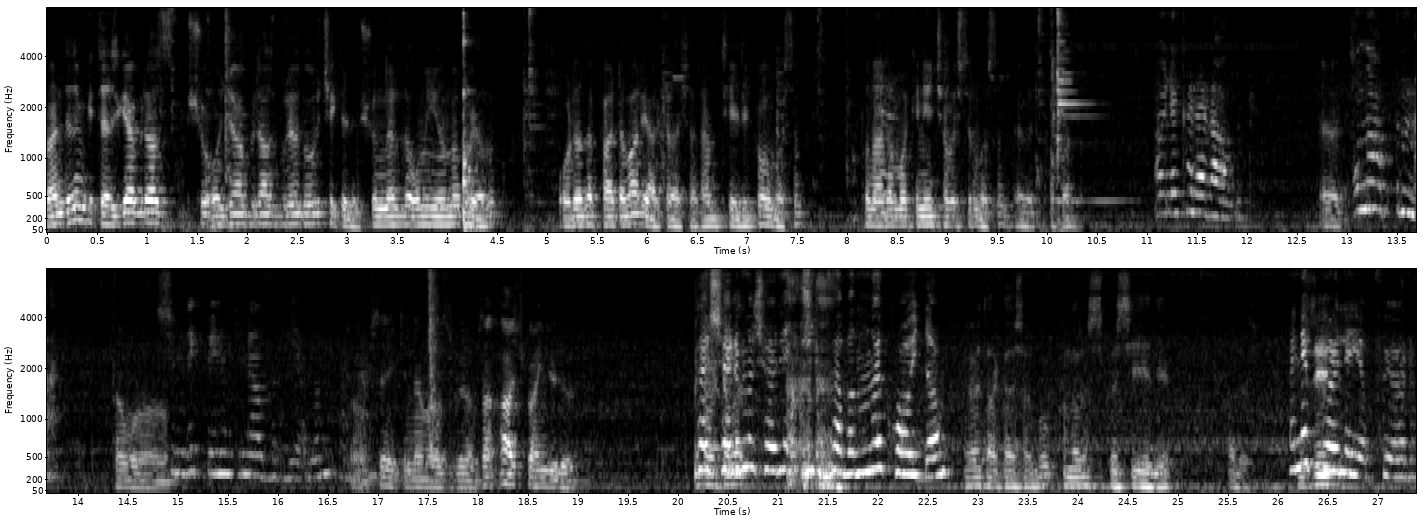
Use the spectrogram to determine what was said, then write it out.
Ben dedim ki tezgah biraz şu ocağı biraz buraya doğru çekelim. Şunları da onun yanına koyalım. Orada da perde var ya arkadaşlar. Hem tehlike olmasın. Pınar da Evet. makineyi çalıştırmasın. Evet kapat. Öyle karar aldık. Evet Onu attım ben. Tamam. Şimdi benimkini hazırlayalım. hemen. Tamam seninkinden hazırlıyorum. Sen aç ben geliyorum. Kaşarımı şöyle ilk tabanına koydum. Evet arkadaşlar bu Pınar'ın spesiyeli. Hadi. Ben hep Zeyt- böyle yapıyorum.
